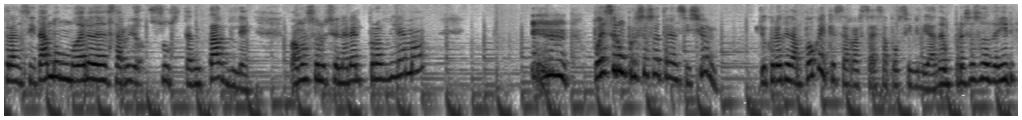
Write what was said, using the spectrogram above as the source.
transitando un modelo de desarrollo sustentable vamos a solucionar el problema, puede ser un proceso de transición. Yo creo que tampoco hay que cerrarse a esa posibilidad, de un proceso de ir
